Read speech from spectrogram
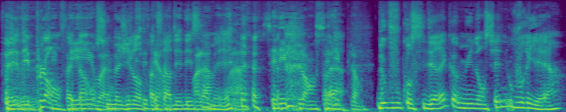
Faisiez des plans en fait, hein, on voilà, s'imagine en train de faire des dessins. Voilà, mais... voilà. C'est des plans, c'est des plans. Donc vous considérez comme une ancienne ouvrière,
